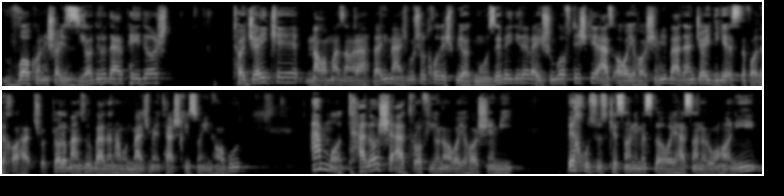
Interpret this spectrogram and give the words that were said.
واکنش های زیادی رو در پی داشت. تا جایی که مقام معظم رهبری مجبور شد خودش بیاد موضع بگیره و ایشون گفتش که از آقای هاشمی بعدا جای دیگه استفاده خواهد شد که حالا منظور بعدا همون مجمع تشخیص و اینها بود. اما تلاش اطرافیان آقای هاشمی به خصوص کسانی مثل آقای حسن روحانی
